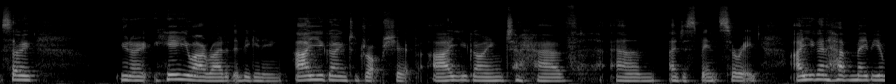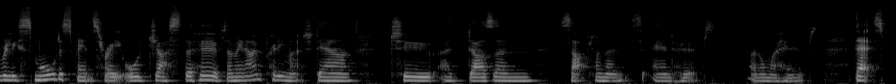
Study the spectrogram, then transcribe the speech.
So, you know, here you are right at the beginning. Are you going to drop ship? Are you going to have um, a dispensary? Are you going to have maybe a really small dispensary or just the herbs? I mean, I'm pretty much down to a dozen supplements and herbs and all my herbs. That's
